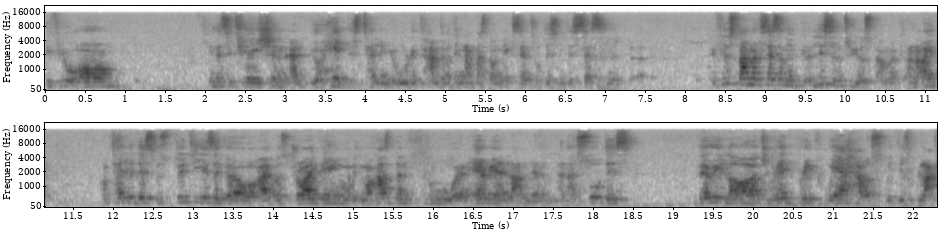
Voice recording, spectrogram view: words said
If you are in a situation and your head is telling you all the time that the numbers don't make sense or this and this says, uh, if your stomach says something, listen to your stomach. And I, I'll tell you this, was 30 years ago, I was driving with my husband through an area in London and I saw this very large red brick warehouse with these black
